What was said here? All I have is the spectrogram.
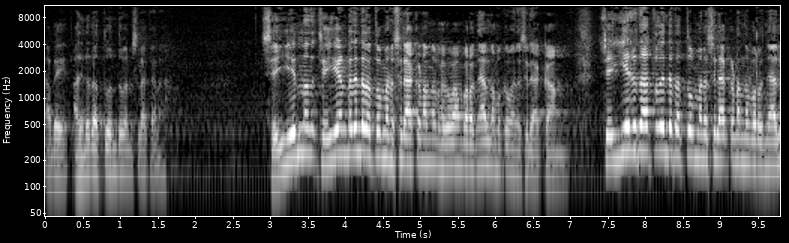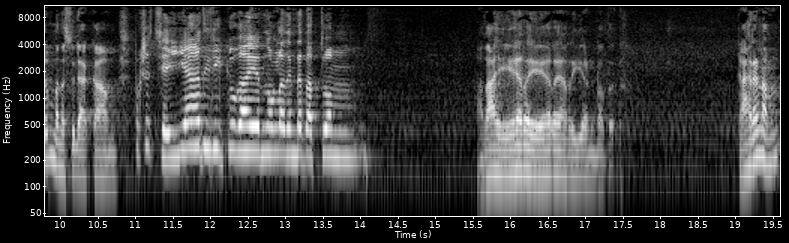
അതെ അതിന്റെ തത്വം എന്ത് മനസ്സിലാക്കാനാ? ചെയ്യുന്നത് ചെയ്യേണ്ടതിന്റെ തത്വം മനസ്സിലാക്കണം എന്ന് ഭഗവാൻ പറഞ്ഞാൽ നമുക്ക് മനസ്സിലാക്കാം. ചെയ്യരുതാത്തതിന്റെ തത്വം മനസ്സിലാക്കണം എന്ന് പറഞ്ഞാലും മനസ്സിലാക്കാം. പക്ഷെ ചെയ്യാതിരിക്കുക എന്നുള്ളതിന്റെ തത്വം അതാ ഏറെ ഏറെ അറിയേണ്ടത്. കാരണം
